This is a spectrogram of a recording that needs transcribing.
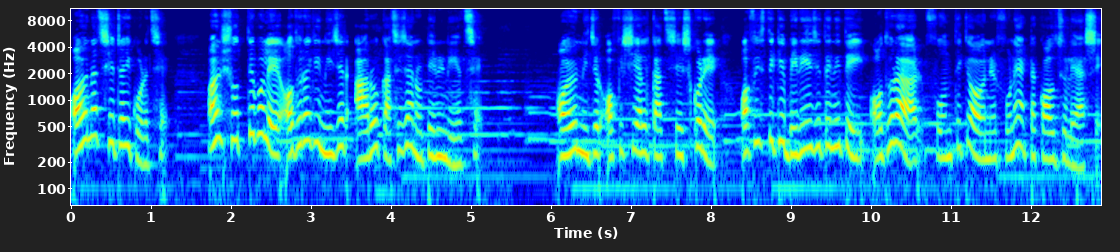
অয়ন আজ সেটাই করেছে। অয়ন সত্যি বলে অধরাকে নিজের আরও কাছে যেন টেনে নিয়েছে? অয়ন নিজের অফিসিয়াল কাজ শেষ করে অফিস থেকে বেরিয়ে যেতে নিতেই অধরার ফোন থেকে অয়নের ফোনে একটা কল চলে আসে।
